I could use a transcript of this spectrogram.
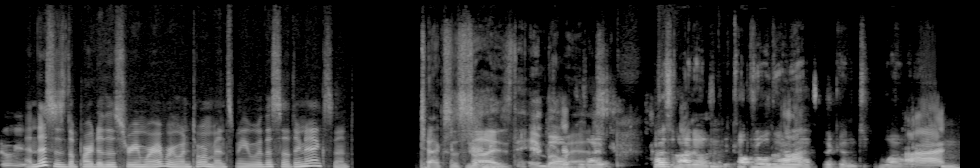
do you? And this is the part of the stream where everyone torments me with a southern accent. Texas-sized himbo Because I, ass. first of all, I don't feel comfortable doing I- that. Second, why would I? I Mm.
